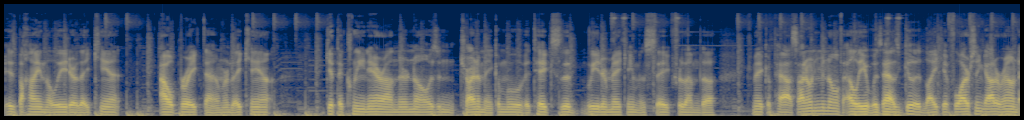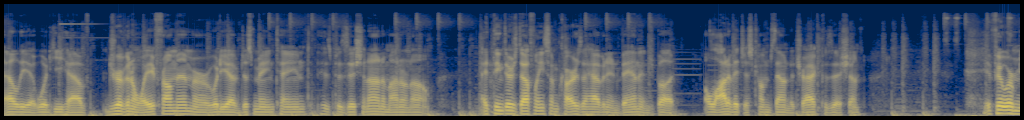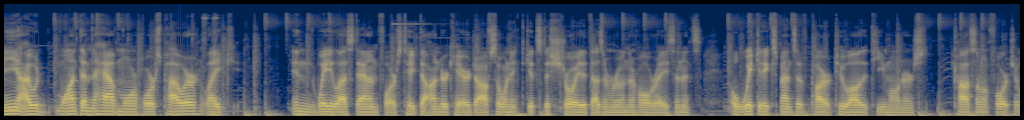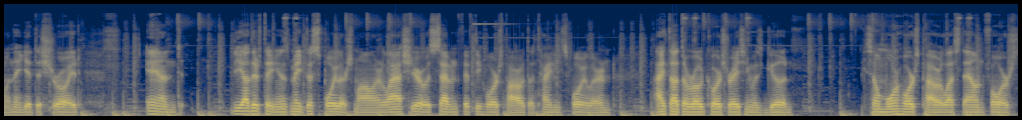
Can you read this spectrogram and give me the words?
is behind the leader, they can't outbreak them or they can't get the clean air on their nose and try to make a move. It takes the leader making a mistake for them to make a pass. I don't even know if Elliott was as good. Like, if Larson got around Elliott, would he have driven away from him or would he have just maintained his position on him? I don't know. I think there's definitely some cars that have an advantage, but a lot of it just comes down to track position. If it were me, I would want them to have more horsepower, like in way less downforce. Take the undercarriage off so when it gets destroyed, it doesn't ruin their whole race. And it's a wicked expensive part to all the team owners. Costs them a fortune when they get destroyed. And the other thing is make the spoiler smaller. Last year it was 750 horsepower with a tiny spoiler, and I thought the road course racing was good. So more horsepower, less downforce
